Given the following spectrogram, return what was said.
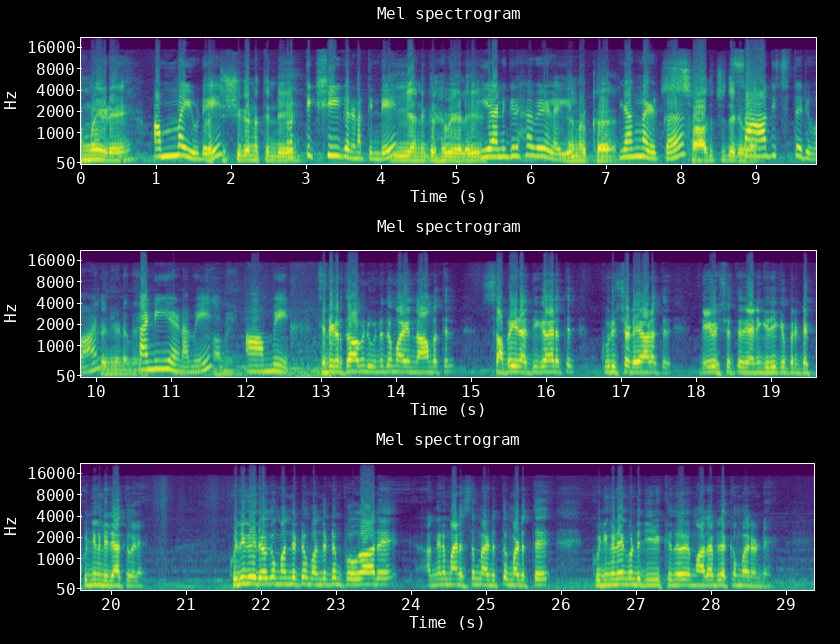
അമ്മയുടെ അമ്മയുടെ പ്രത്യക്ഷീകരണത്തിന്റെ പ്രത്യക്ഷീകരണത്തിന്റെ ഈ അനുഗ്രഹവേളയിൽ ഈ അനുഗ്രഹവേളയിൽ ഞങ്ങൾക്ക് ഞങ്ങൾക്ക് സാധിച്ചു തരുവാൻ സാധിച്ചു തരുവാൻ കനിയണമേ. കനിയണമേ. ആമേൻ. ആമേ എന്റെ കർത്താവിന്റെ ഉന്നതമായ നാമത്തിൽ സഭയുടെ അധികാരത്തിൽ കുരിശടയാളത്തിൽ ദൈവശത്തെ അനുഗ്രഹിക്കപ്പെടട്ടെ കുഞ്ഞുങ്ങളില്ലാത്തവരെ. കുഞ്ഞുങ്ങൾ രോഗം വന്നിട്ടും വന്നിട്ടും പോകാതെ അങ്ങനെ മനസ്സും അടുത്തും അടുത്ത് കുഞ്ഞുങ്ങളെയും കൊണ്ട് ജീവിക്കുന്ന മാതാപിതാക്കന്മാരുണ്ട്.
